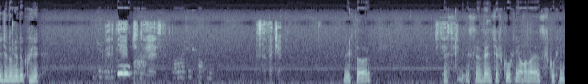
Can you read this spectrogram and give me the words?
Idzie do mnie do kuchni. Nie wiem, gdzie to jest. Jestem węcie. Wiktor. Gdzie ty Jest, jesteś? jestem w wencie w kuchni, ona jest w kuchni.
